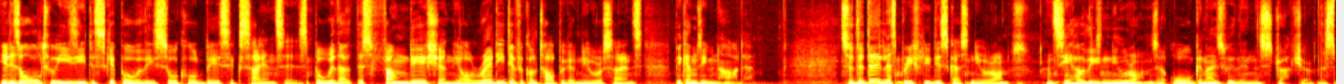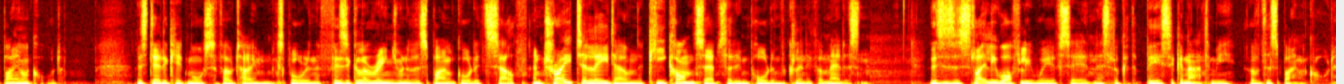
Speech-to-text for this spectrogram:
It is all too easy to skip over these so called basic sciences, but without this foundation, the already difficult topic of neuroscience becomes even harder. So, today, let's briefly discuss neurons and see how these neurons are organized within the structure of the spinal cord. Let's dedicate most of our time exploring the physical arrangement of the spinal cord itself and try to lay down the key concepts that are important for clinical medicine. This is a slightly waffly way of saying let's look at the basic anatomy of the spinal cord.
